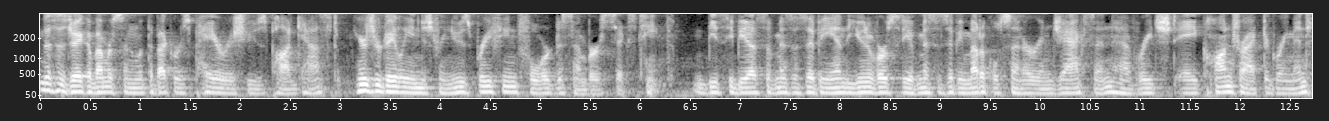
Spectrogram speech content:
This is Jacob Emerson with the Becker's Payer Issues podcast. Here's your daily industry news briefing for December 16th. BCBS of Mississippi and the University of Mississippi Medical Center in Jackson have reached a contract agreement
